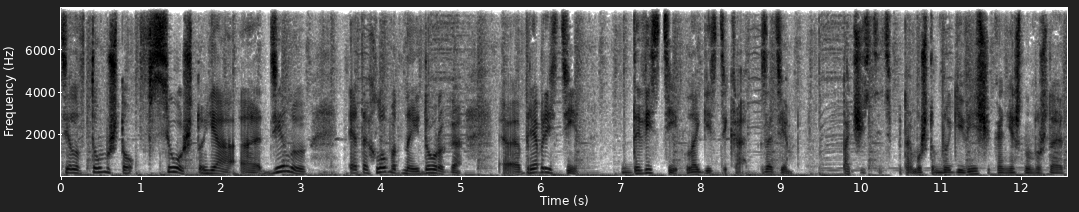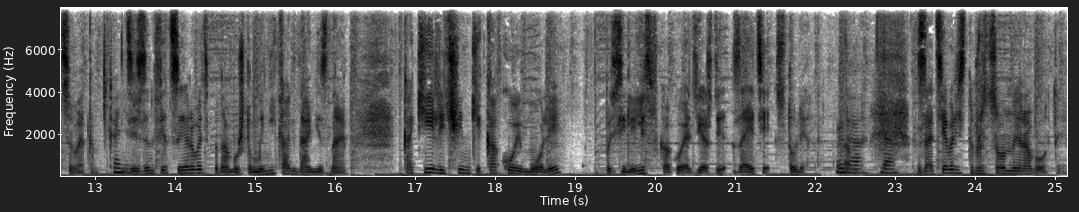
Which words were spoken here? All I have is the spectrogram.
дело в том, что все, что я э, делаю, это хлопотно и дорого приобрести, довести логистика, затем почистить, потому что многие вещи, конечно, нуждаются в этом. Конечно. Дезинфицировать, потому что мы никогда не знаем, какие личинки какой моли поселились в какой одежде за эти сто лет. Да, да. Затем реставрационные работы.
